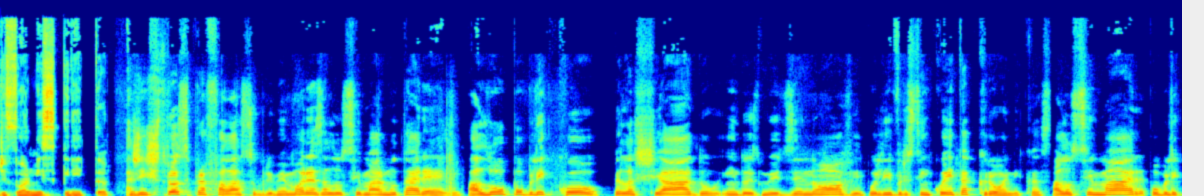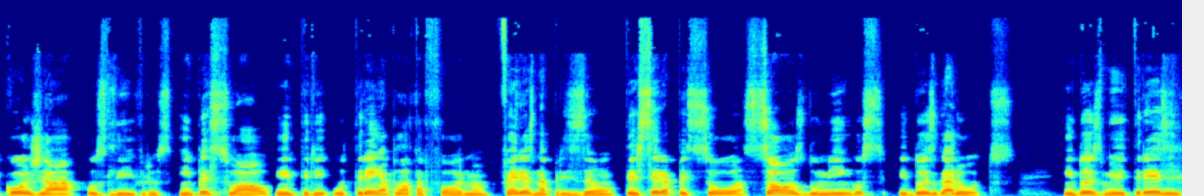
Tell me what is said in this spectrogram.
de forma escrita. A gente trouxe para falar sobre Memórias a Lucimar Mutarelli. A Lu publicou pela Chiado em 2019 o livro 50 Crônicas. A Lucimar publicou já os livros Impessoal, Entre o Trem a Plataforma, Férias na Prisão, Terceira Pessoa, Só aos Domingos e Dois Garotos. Em 2013,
